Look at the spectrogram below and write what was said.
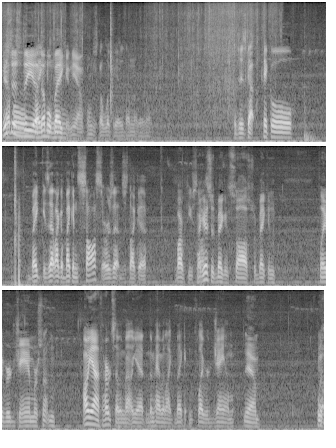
This is the uh, double bacon. Yeah, I'm just gonna look at it. I'm not gonna. Like, which has got pickle. Bake is that like a bacon sauce or is that just like a barbecue sauce? I guess it's bacon sauce or bacon flavored jam or something. Oh yeah, I've heard something about yeah them having like bacon flavored jam. Yeah, with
